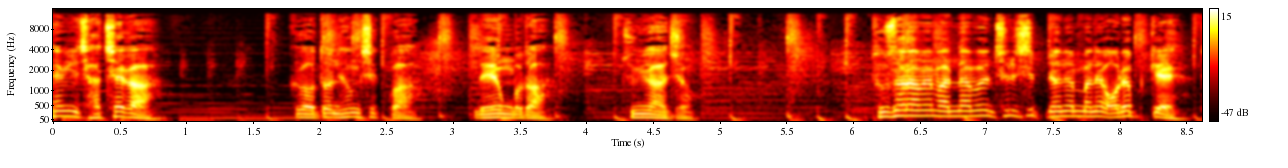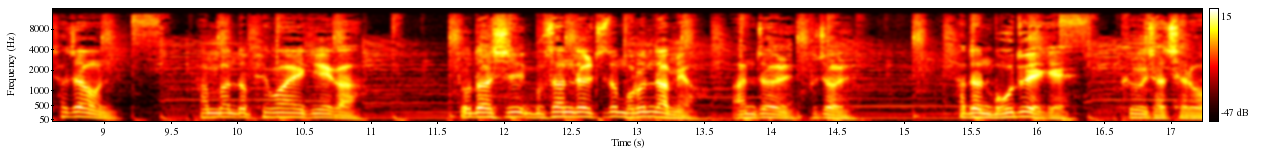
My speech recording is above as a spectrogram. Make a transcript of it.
행위 자체가 그 어떤 형식과 내용보다 중요하죠. 두 사람의 만남은 70여 년 만에 어렵게 찾아온 한반도 평화의 기회가 또다시 무산될지도 모른다며 안절 부절 하던 모두에게 그 자체로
